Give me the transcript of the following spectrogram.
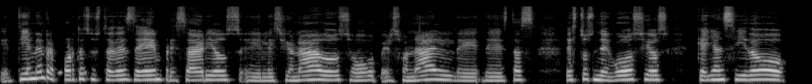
Eh, ¿Tienen reportes ustedes de empresarios eh, lesionados o personal de, estas, estos negocios que hayan sido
